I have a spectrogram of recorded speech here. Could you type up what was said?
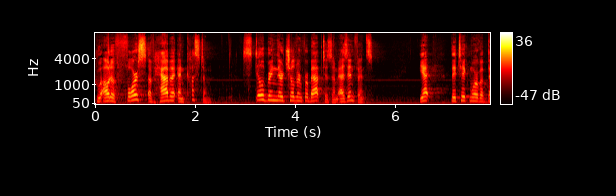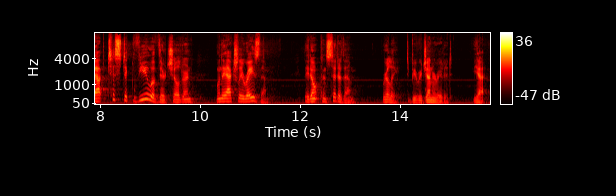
who, out of force of habit and custom, still bring their children for baptism as infants, yet they take more of a Baptistic view of their children when they actually raise them. They don't consider them really to be regenerated yet.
